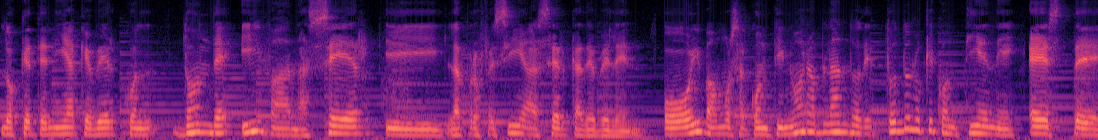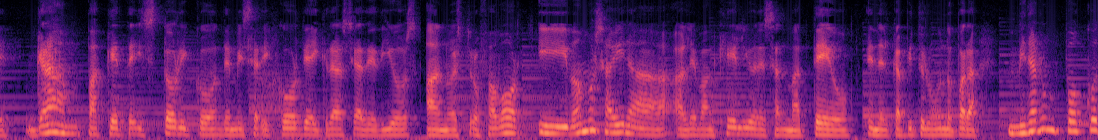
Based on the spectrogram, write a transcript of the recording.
lo que tenía que ver con dónde iba a nacer y la profecía acerca de Belén. Hoy vamos a continuar hablando de todo lo que contiene este gran paquete histórico de misericordia y gracia de Dios a nuestro favor. Y vamos a ir al Evangelio de San Mateo en el capítulo 1 para mirar un poco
